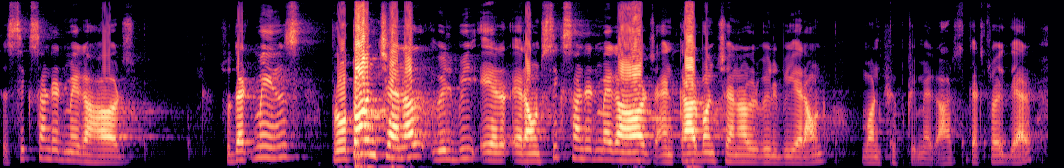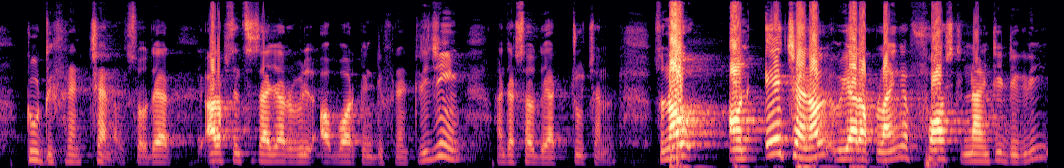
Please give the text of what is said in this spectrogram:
say 600 megahertz. So, that means proton channel will be around 600 megahertz and carbon channel will be around 150 megahertz that is why they are two different channels. So, their RF synthesizer will uh, work in different regime and that is how they are two channel. So, now on A channel we are applying a first 90 degree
